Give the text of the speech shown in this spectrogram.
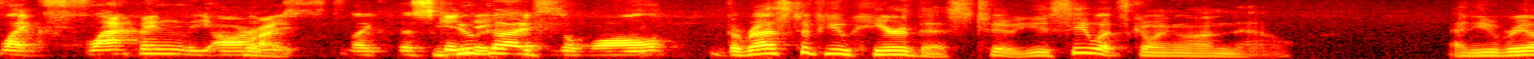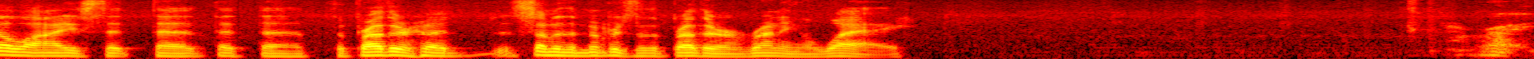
like flapping the arms, Right. like the skin You to guys- the wall. the rest of you hear this too. You see what's going on now, and you realize that the that the the brotherhood, some of the members of the brother are running away. All right.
